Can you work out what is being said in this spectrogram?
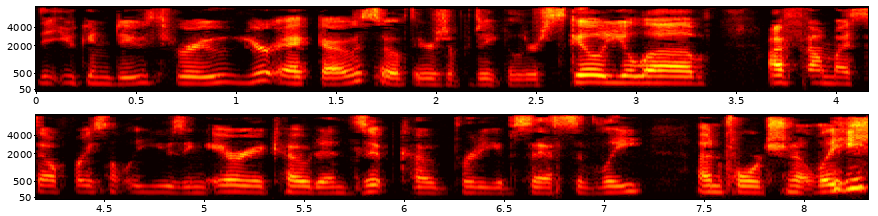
that you can do through your Echo. So if there's a particular skill you love, I found myself recently using area code and zip code pretty obsessively, unfortunately,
